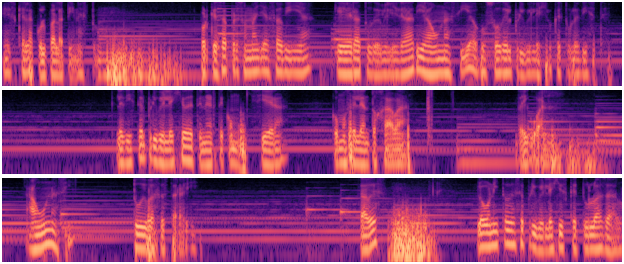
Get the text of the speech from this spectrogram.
Es que la culpa la tienes tú. Porque esa persona ya sabía que era tu debilidad y aún así abusó del privilegio que tú le diste. Le diste el privilegio de tenerte como quisiera, como se le antojaba. Da igual. Aún así, tú ibas a estar ahí. ¿Sabes? Lo bonito de ese privilegio es que tú lo has dado.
